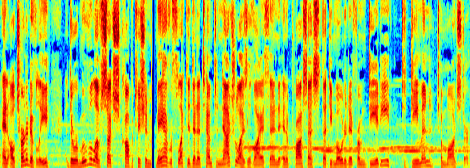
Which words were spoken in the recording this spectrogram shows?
And alternatively, the removal of such competition may have reflected an attempt to naturalize Leviathan in a process that demoted it from deity to demon to monster.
